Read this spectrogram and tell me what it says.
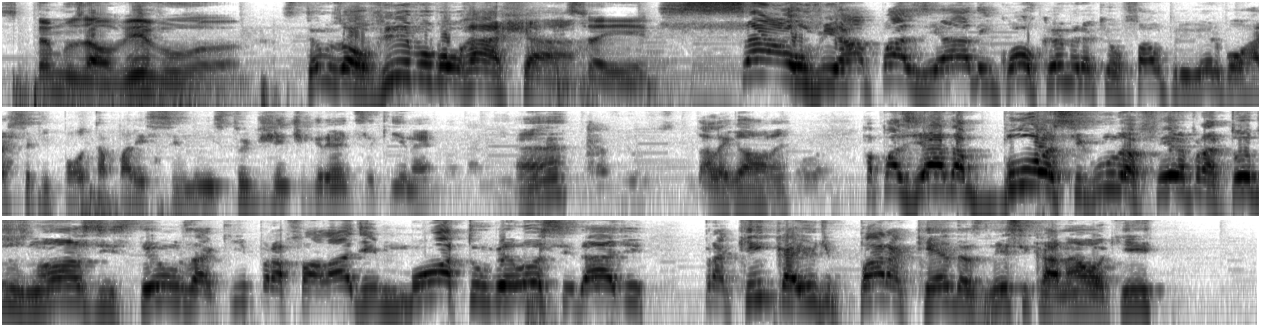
Estamos ao vivo. Estamos ao vivo, borracha! Isso aí. Salve, rapaziada! Em qual câmera que eu falo primeiro, borracha? Isso aqui, pô, tá parecendo um estúdio de gente grande isso aqui, né? Hã? Tá legal, né? Rapaziada, boa segunda-feira para todos nós. Estamos aqui para falar de moto velocidade para quem caiu de paraquedas nesse canal aqui.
